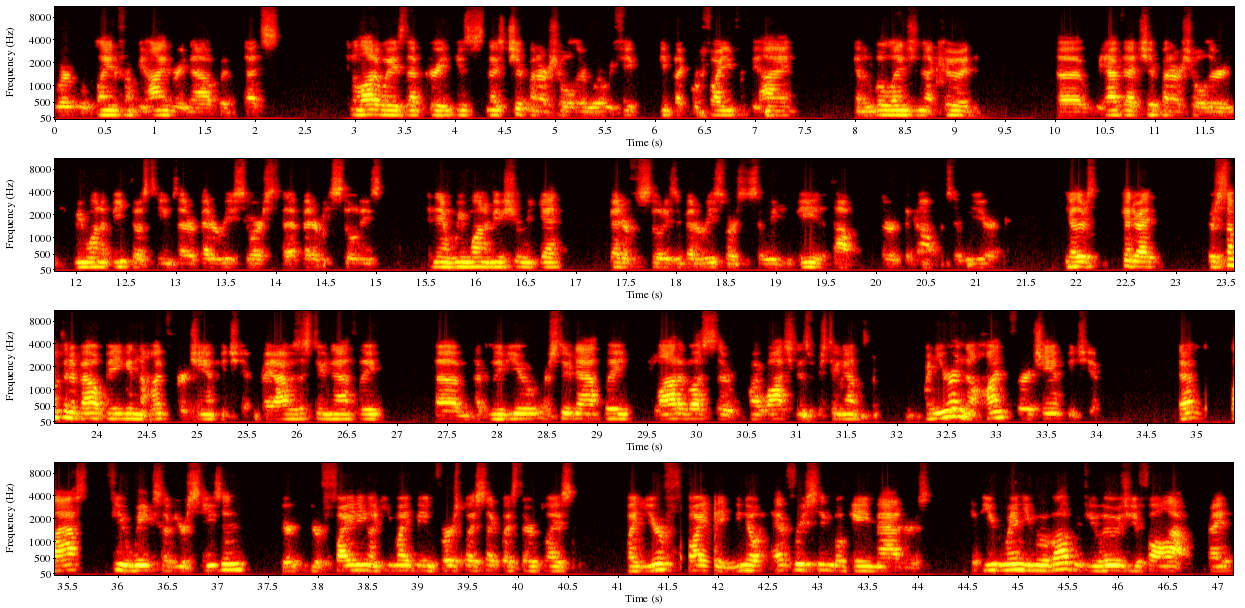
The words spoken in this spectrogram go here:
we're, we're playing from behind right now, but that's in a lot of ways that creates gives us a nice chip on our shoulder where we feel, feel like we're fighting from behind and a little engine that could. Uh, we have that chip on our shoulder. We want to beat those teams that are better resourced, that have better facilities, and then we want to make sure we get better facilities and better resources so we can be the top third of the conference every year. You know, there's there's something about being in the hunt for a championship, right? I was a student athlete. Um, I believe you are a student athlete. A lot of us are watching this are student athletes when you're in the hunt for a championship, that last few weeks of your season, you're you're fighting like you might be in first place, second place, third place, but you're fighting. You know every single game matters. If you win, you move up. If you lose, you fall out. Right?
